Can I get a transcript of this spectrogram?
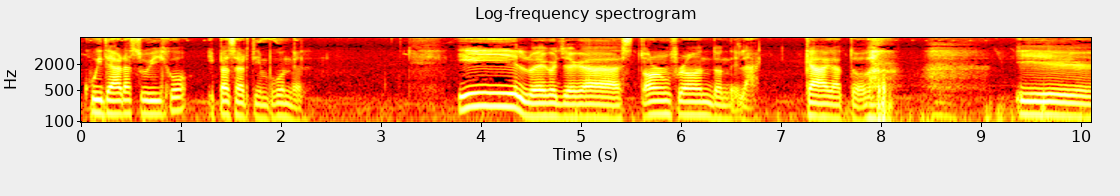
cuidar a su hijo y pasar tiempo con él. Y luego llega Stormfront donde la caga todo. y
